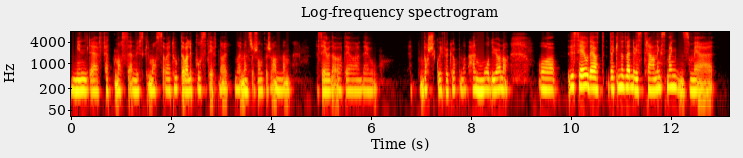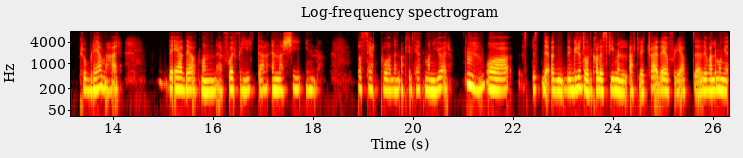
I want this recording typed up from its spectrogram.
mindre fettmasse enn muskelmasse. Og jeg tok det veldig positivt når, når menstruasjonen forsvant, men jeg ser jo i dag at det er jo, det er jo et varsko fra kroppen at her må du gjøre noe. Og de ser jo det at det er ikke nødvendigvis treningsmengden som er problemet her. Det er det at man får for lite energi inn, basert på den aktiviteten man gjør. Mm. Og det, det, grunnen til at det kalles female athlete try, det er jo fordi at eh, det er veldig mange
